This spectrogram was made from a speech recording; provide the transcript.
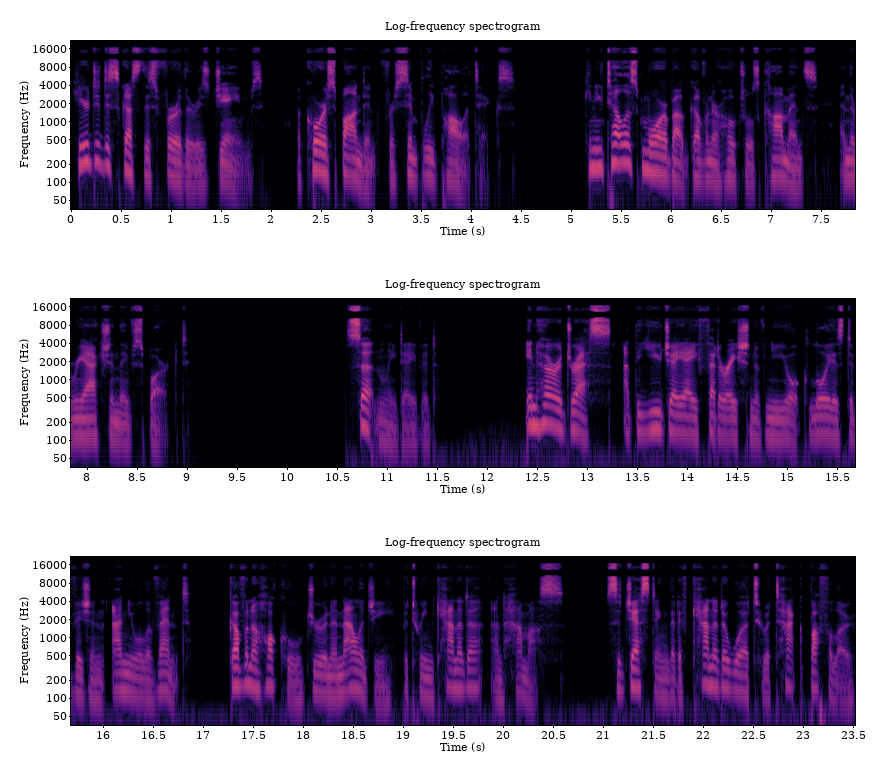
Here to discuss this further is James, a correspondent for Simply Politics. Can you tell us more about Governor Hochul's comments and the reaction they've sparked? Certainly, David. In her address at the UJA Federation of New York Lawyers Division annual event, Governor Hochul drew an analogy between Canada and Hamas, suggesting that if Canada were to attack Buffalo,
